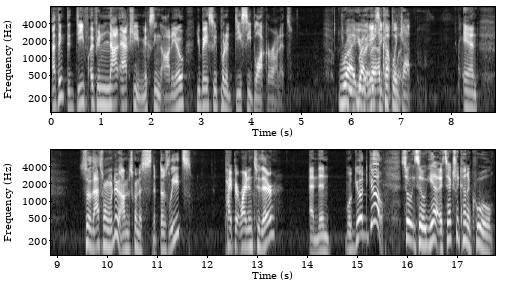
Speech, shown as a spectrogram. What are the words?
I think the default, if you're not actually mixing the audio, you basically put a DC blocker on it. Right, you right, right. AC A coupling cap. And so that's what I'm gonna do. I'm just gonna snip those leads, pipe it right into there, and then we're good to go. So, so yeah, it's actually kind of cool.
